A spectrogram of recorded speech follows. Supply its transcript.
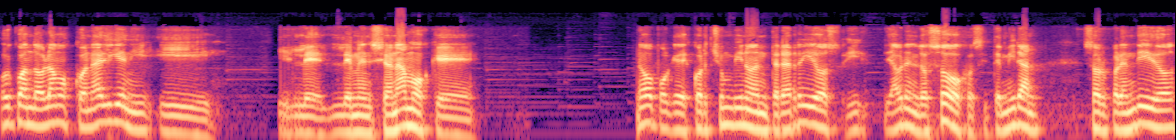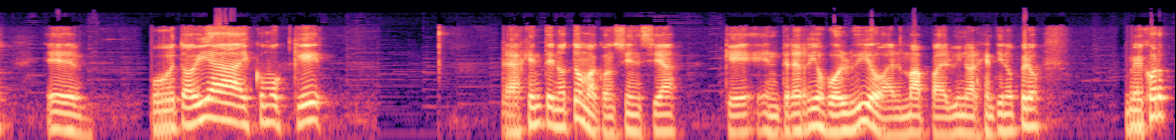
Hoy cuando hablamos con alguien y, le, mencionamos que, no, porque descorché un vino de Entre Ríos y, y abren los ojos y te miran sorprendidos, eh, porque todavía es como que la gente no toma conciencia que Entre Ríos volvió al mapa del vino argentino, pero mejor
